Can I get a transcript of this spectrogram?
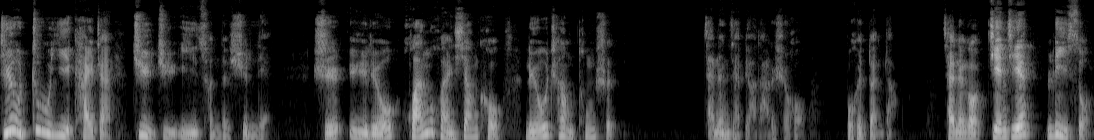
只有注意开展句句依存的训练，使语流环环相扣、流畅通顺，才能在表达的时候不会断档，才能够简洁利索。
